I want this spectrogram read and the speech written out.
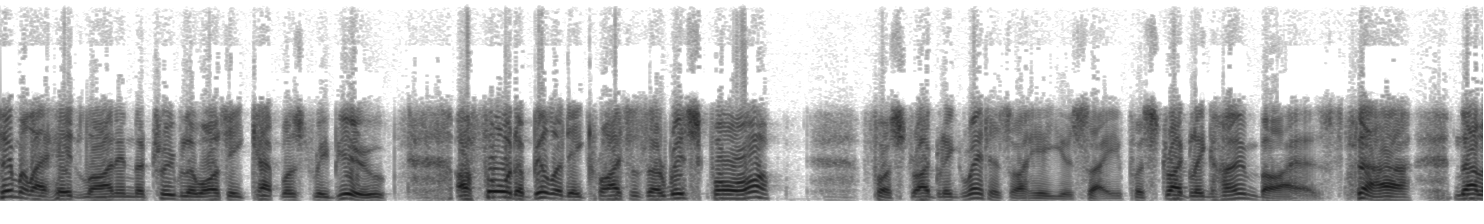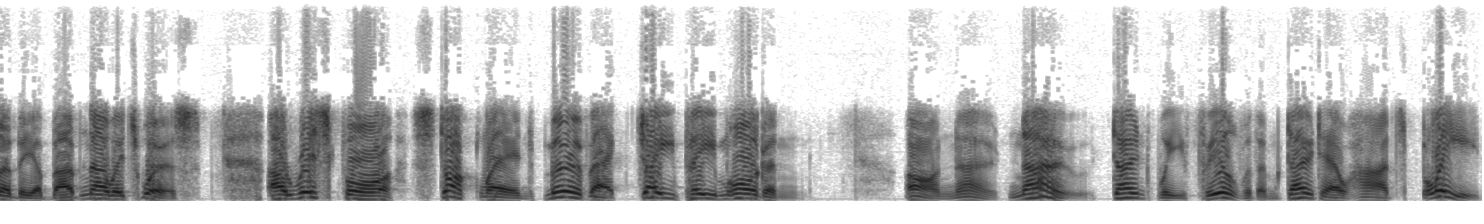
Similar headline in the True Blue Aussie Capitalist Review Affordability crisis a risk for. For struggling renters, I hear you say. For struggling home buyers. None of the above. No, it's worse. A risk for Stockland, Mirvac, JP Morgan. Oh, no, no. Don't we feel for them? Don't our hearts bleed?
